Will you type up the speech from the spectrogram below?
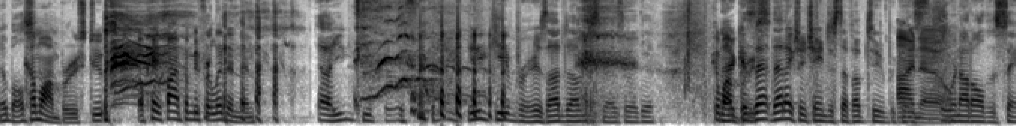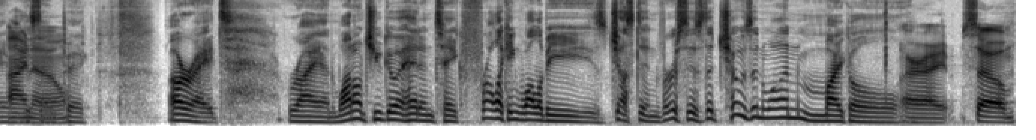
No balls. Come on, Bruce. Do okay, fine. Put me for Linden then. Oh, you can keep Bruce. you can keep Bruce. I'm, I'm just messing with you. Come on, because that, that actually changes stuff up too. Because know. we're not all the same. I the same know. pick. All right, Ryan. Why don't you go ahead and take Frolicking Wallabies, Justin versus the chosen one, Michael. All right. So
